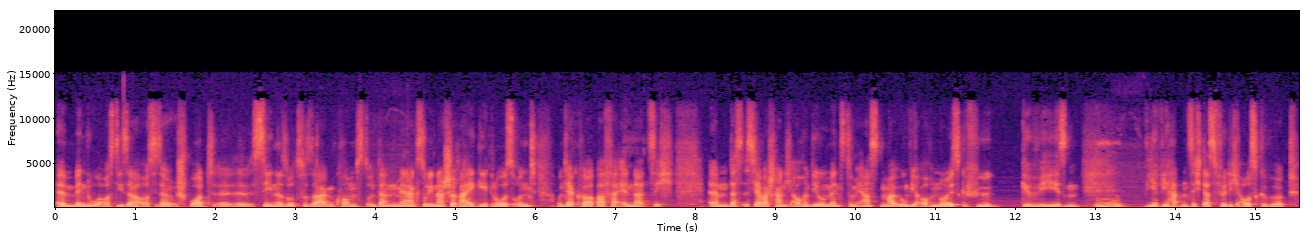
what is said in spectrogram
Ähm, wenn du aus dieser, aus dieser Sportszene sozusagen kommst und dann merkst, so die Nascherei geht los und, und der Körper verändert sich nicht. Ähm, das ist ja wahrscheinlich auch in dem Moment zum ersten Mal irgendwie auch ein neues Gefühl gewesen. Mhm. Wie, wie hatten sich das für dich ausgewirkt?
